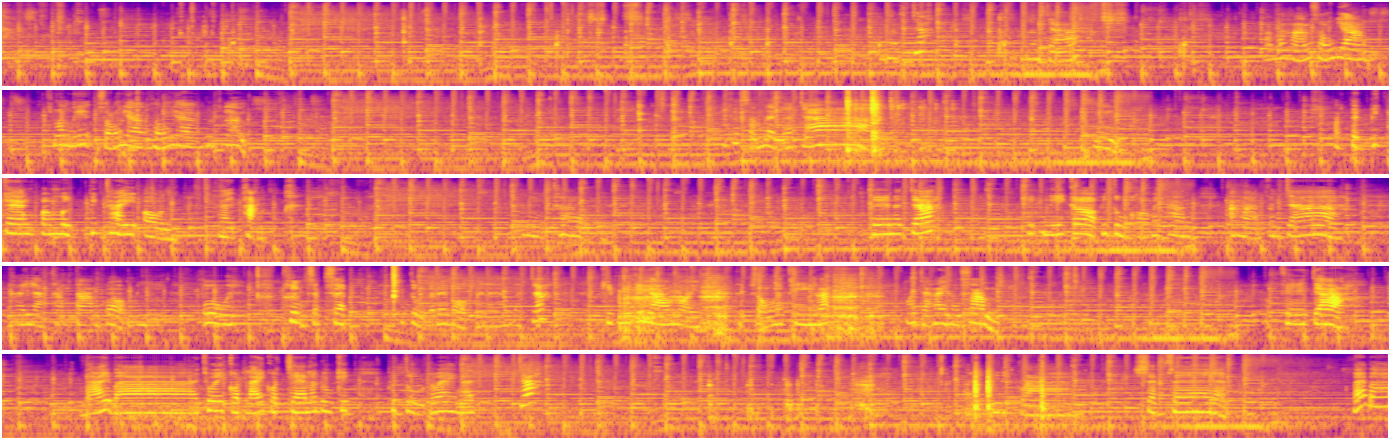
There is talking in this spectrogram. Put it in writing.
ช่วงนี้สองอย่างสองอย่างเพื่อนๆก็สำเร็จแล้วจ้านี่ผัดเผ็ดพริกแกงปลาหมึกพริกไทยอ่อนใส่ผักนี่ข้าวโอเคนะจ๊ะ นี้ก็พี่ตู่ขอไปทานอาหารกันจ้า ใครอยากทำตามก็มีโอ้ยเครื่องแซ่บๆพี่ตู่ก็ได้บอกไปแล้วนะจ๊ะ คลิปนี้ก็ยาวหน่อย 12 นาทีละ ว่าจะให้สั้นๆโอเคจ้าบายบาย ช่วยกดไลค์ กดแชร์แล้วดูคลิปพี่ตู่ด้วยนะจ๊ะ แซ่บๆบายบาย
